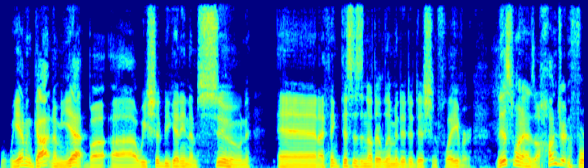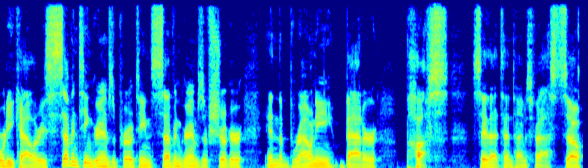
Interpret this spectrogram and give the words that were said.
We haven't gotten them yet, but uh, we should be getting them soon. And I think this is another limited edition flavor. This one has 140 calories, 17 grams of protein, 7 grams of sugar, in the brownie batter puffs. Say that 10 times fast. So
